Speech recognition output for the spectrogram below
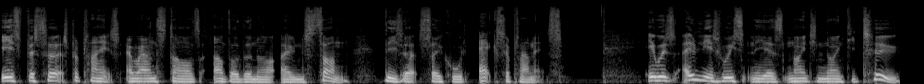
is the search for planets around stars other than our own Sun. These are so called exoplanets. It was only as recently as 1992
